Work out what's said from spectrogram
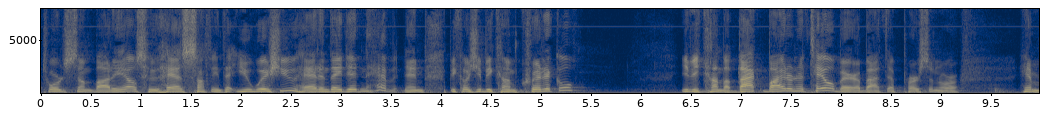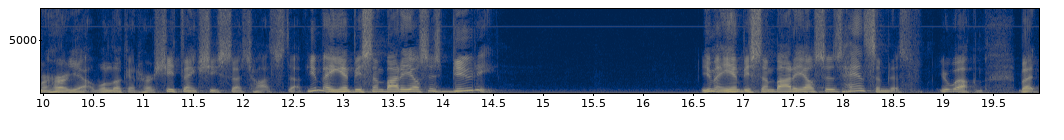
towards somebody else who has something that you wish you had and they didn't have it. And because you become critical, you become a backbiter and a talebearer about that person or him or her. Yeah, well, look at her. She thinks she's such hot stuff. You may envy somebody else's beauty. You may envy somebody else's handsomeness. You're welcome. But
